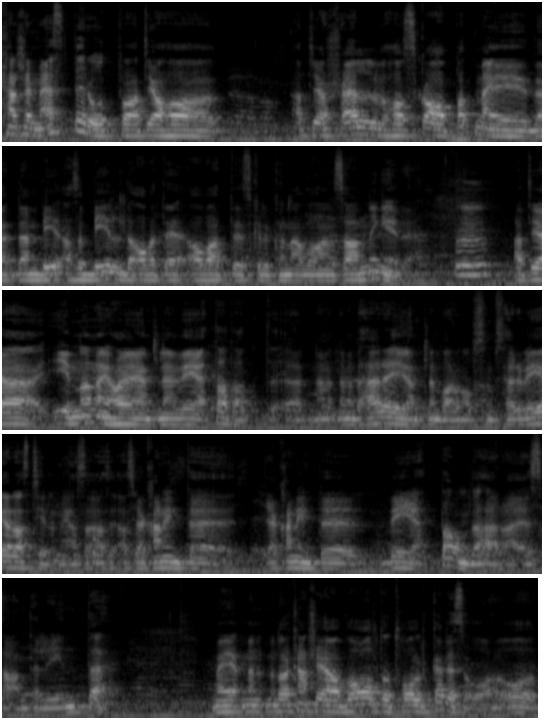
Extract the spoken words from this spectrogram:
kanske mest berott på att jag har att jag själv har skapat mig den, den bild, alltså bild av, att det, av att det skulle kunna vara en sanning i det. Att jag, innan mig har jag egentligen vetat att eh, nej, men det här är egentligen bara något som serveras till mig. Alltså, alltså jag, kan inte, jag kan inte veta om det här är sant eller inte. Men, men, men då kanske jag har valt att tolka det så. Och,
